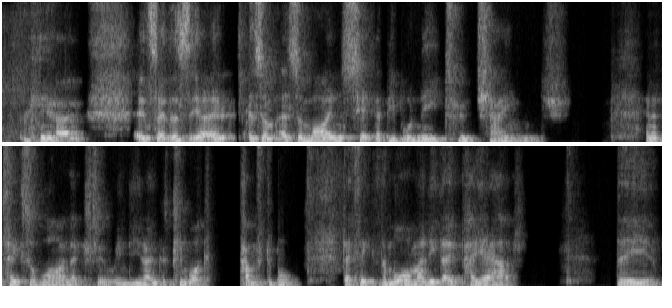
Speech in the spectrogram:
you know? And so this you know it's a, it's a mindset that people need to change. And it takes a while actually wendy you know because people are comfortable. They think the more money they pay out the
